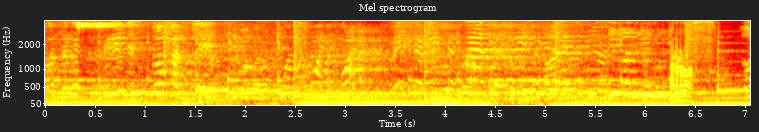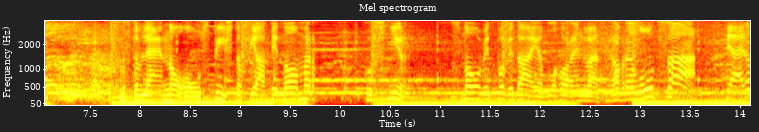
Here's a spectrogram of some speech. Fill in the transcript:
Пацаны, Рос. Виставляє ногу успішно. П'ятий номер. Кушнір. Знову відповідає Благора Інвест. Гаврилуца. 5-2.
